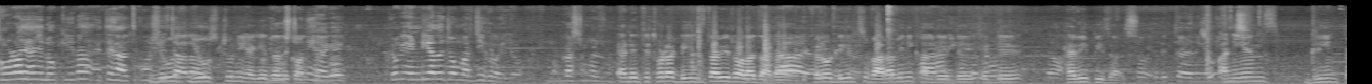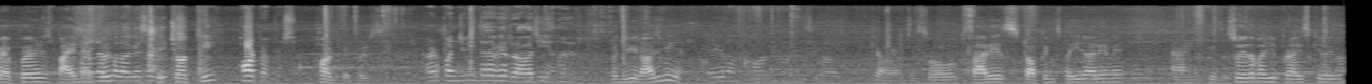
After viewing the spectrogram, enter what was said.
ਥੋੜਾ ਜਿਹਾ ਲੋਕੀ ਨਾ ਇੱਥੇ ਹੈਲਥ ਕੌਨਸ਼ੀਅਸ ਜ਼ਿਆਦਾ ਯੂਜ਼ ਟੂ ਨਹੀਂ ਹੈਗੇ ਇਦਾਂ ਦੇ ਹੈਗੇ ਕਿਉਂਕਿ ਇੰਡੀਆ ਦੇ ਜੋ ਮਰਜ਼ੀ ਖਵਾਈ ਜਾਓ ਕਸਟਮਰਸ ਨੂੰ। ਐਂਡ ਇੱਥੇ ਥੋੜਾ ਡੀਲਸ ਦਾ ਵੀ ਰੌਲਾ ਜ਼ਿਆਦਾ ਹੈ। ਫਿਰ ਉਹ ਡੀਲਸ ਵਾਰਾ ਵੀ ਨਹੀਂ ਖਾਂਦੇ ਏਡੇ Yeah. ਹੈਵੀ ਪੀਜ਼ਾਸ ਸੋ ਤੇ ਅਨੀਅਨਸ ਗ੍ਰੀਨ ਪੈਪਰਸ ਪਾਈਨਐਪਲ ਤੇ। ਚੌਥੀ? Hot peppers hot peppers and ਪੰਜਵੀਂ ਦਾ ਫਿਰ ਰਾਜ ਹੀ ਹੈ ਨਾ ਫਿਰ। ਪੰਜਵੀਂ ਰਾਜ ਵੀ ਹੈ? ਇਹ ਤਾਂ ਕੀ ਬਾਤ ਹੈ। ਸੋ ਸਾਰੇ ਟੌਪਿੰਗਸ ਪਈ ਜਾ ਰਹੇ ਨੇ। ਐਂਡ ਸੋ ਇਹਦਾ ਭਾਜੀ ਪ੍ਰਾਈਸ ਕੀ ਹੋਏਗਾ?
